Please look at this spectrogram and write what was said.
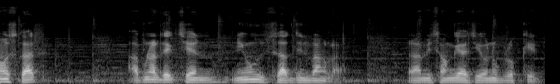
নমস্কার। আপনারা দেখছেন নিউজ সাত দিন বাংলা। আর আমি সঙ্গে আছি অনুপ্রক্ষিত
